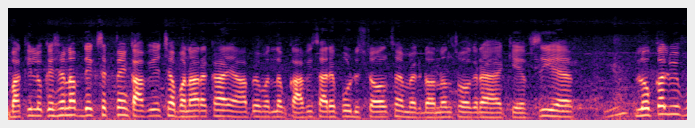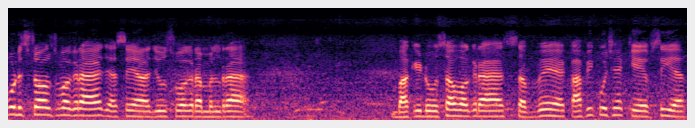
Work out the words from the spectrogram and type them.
बाकी लोकेशन आप देख सकते हैं, काफ़ी अच्छा बना रखा है। यहाँ पे मतलब काफ़ी सारे फ़ूड स्टॉल्स हैं। मैकडोनल्ड्स वगैरह है के है। लोकल भी फ़ूड स्टॉल्स वगैरह है, जैसे यहाँ जूस वगैरह मिल रहा है। बाकी डोसा वगैरह है सबवे है, काफ़ी कुछ है के है,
